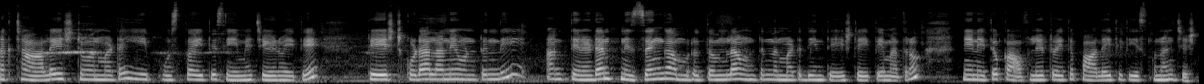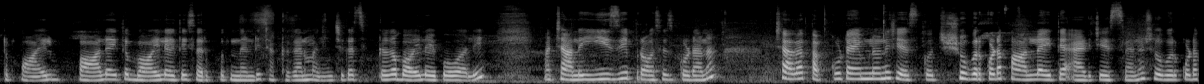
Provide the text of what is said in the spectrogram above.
నాకు చాలా ఇష్టం అనమాట ఈ పూసతో అయితే సేమే చేయడం అయితే. టేస్ట్ కూడా అలానే ఉంటుంది. అండ్ తినడానికి నిజంగా అమృతంలా ఉంటుందన్నమాట దీని టేస్ట్ అయితే మాత్రం. నేనైతే ఒక హాఫ్ లీటర్ అయితే పాలు అయితే తీసుకున్నాను. జస్ట్ పాయిల్ పాలు అయితే బాయిల్ అయితే సరిపోతుందండి. చక్కగా మంచిగా చిక్కగా బాయిల్ అయిపోవాలి. చాలా ఈజీ ప్రాసెస్ కూడా చాలా తక్కువ టైంలోనే చేసుకోవచ్చు. షుగర్ కూడా పాల్లో అయితే యాడ్ చేస్తాను. షుగర్ కూడా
